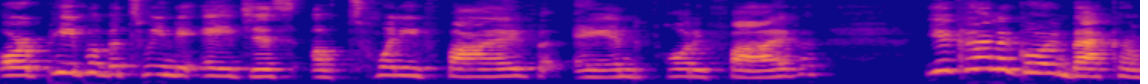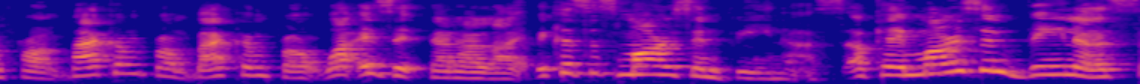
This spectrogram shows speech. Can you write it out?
or people between the ages of 25 and 45 you're kind of going back and front, back and front, back and front. What is it that I like? Because it's Mars and Venus. Okay, Mars and Venus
